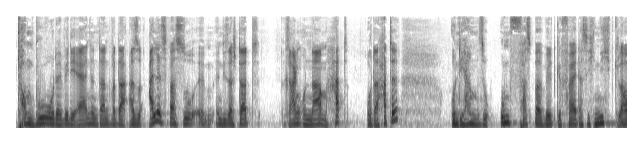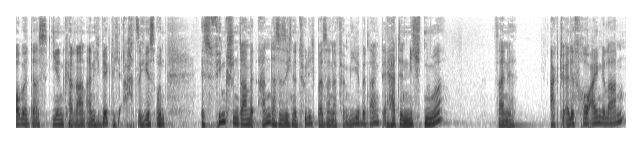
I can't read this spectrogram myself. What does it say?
Tom Buro, der WDR-Intendant war da. Also alles, was so ähm, in dieser Stadt Rang und Namen hat oder hatte. Und die haben so unfassbar wild gefeiert, dass ich nicht glaube, dass Ian Karan eigentlich wirklich 80 ist. Und es fing schon damit an, dass er sich natürlich bei seiner Familie bedankt. Er hatte nicht nur seine aktuelle Frau eingeladen,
